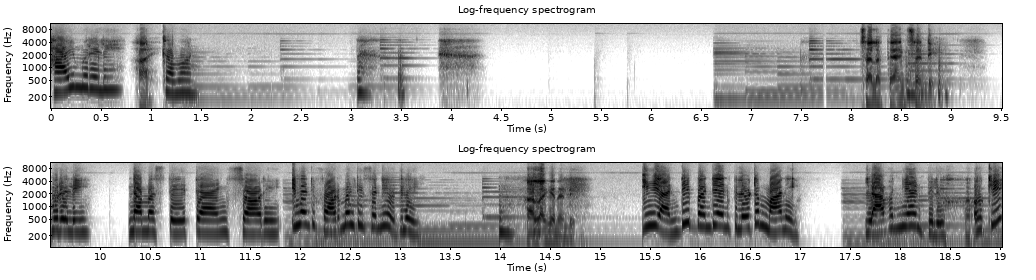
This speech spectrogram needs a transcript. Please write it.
hi Murali. Hi. Come on చాలా థ్యాంక్స్ అండి. మురళి నమస్తే థ్యాంక్స్ సారీ. ఇలాంటి ఫార్మాలిటీస్ అన్ని వదిలేయి. అలాగేనండి. ఈ అండి బండి అని పిలవటం మాని. లావణ్య అని పిలు ఓకే?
